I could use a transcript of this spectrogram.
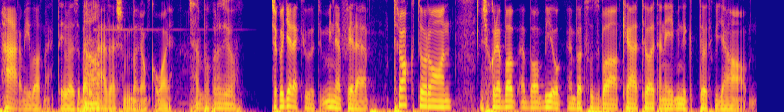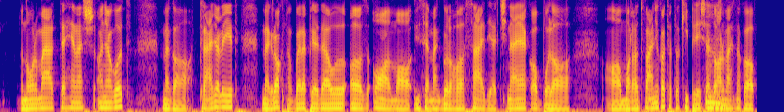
három év alatt megtérül ez a beruházás, ami nagyon komoly. Szempontból az jó. És akkor gyerekült mindenféle traktoron, és akkor ebbe a, ebbe a, bio, ebbe a cuccba kell tölteni, mindig töltük ugye a, a normál tehenes anyagot, meg a trágyalét, meg raknak bele például az alma üzemekből, ahol a szájdért csinálják, abból a, a maradványokat, tehát a kipréselt Mhm. almáknak a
